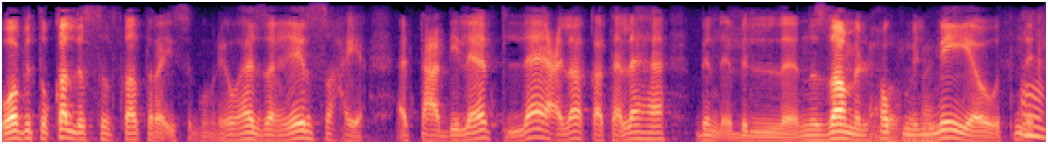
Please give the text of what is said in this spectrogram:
وبتقلص سلطات رئيس الجمهورية وهذا غير صحيح التعديلات لا علاقة لها بال- بالنظام الحكم المية مم.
